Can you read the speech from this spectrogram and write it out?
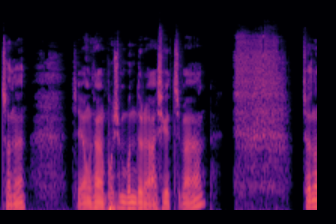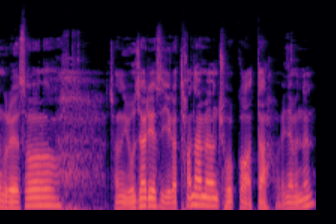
저는. 제 영상을 보신 분들은 아시겠지만 저는 그래서 저는 요 자리에서 얘가 턴하면 좋을 것 같다. 왜냐면은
